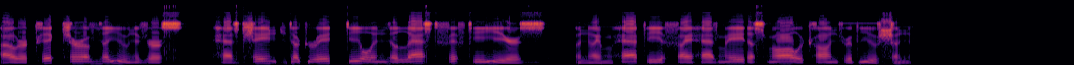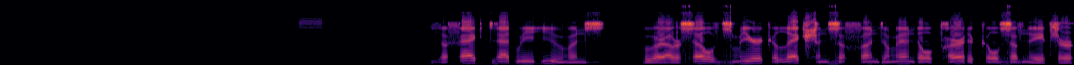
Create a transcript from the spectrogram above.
Our picture of the universe has changed a great deal in the last 50 years, and I'm happy if I have made a small contribution. The fact that we humans, who are ourselves mere collections of fundamental particles of nature,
